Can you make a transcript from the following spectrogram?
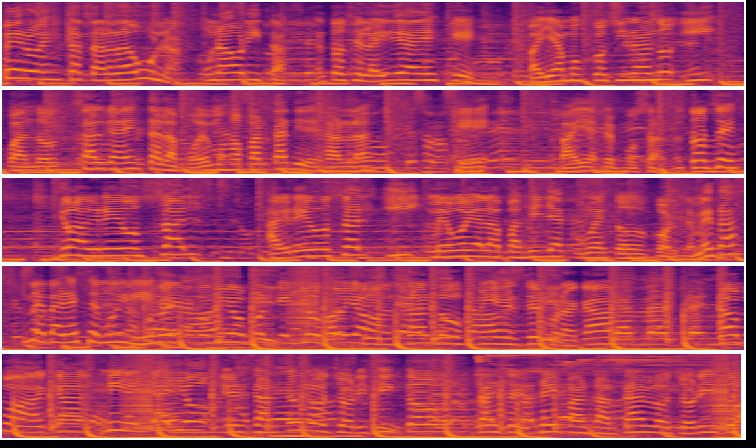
Pero esta tarda una, una horita. Entonces la idea es que vayamos cocinando y cuando salga esta la podemos apartar y dejarla que vaya reposando. Entonces yo agrego sal, agrego sal y me voy a la parrilla con estos dos cortes. ¿Meta? Me parece muy bien. Venga conmigo porque yo estoy avanzando. Fíjense por acá. Estamos acá. Miren, ya yo ensarté unos choricitos. Un sensei para ensartar los chorizos.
